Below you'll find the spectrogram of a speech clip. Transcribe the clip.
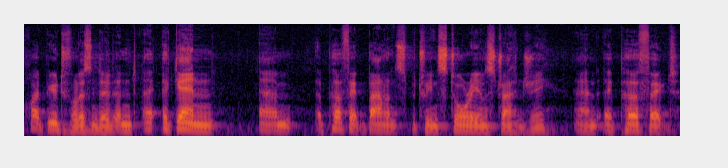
Quite beautiful, isn't it? And uh, again, um, a perfect balance between story and strategy, and a perfect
